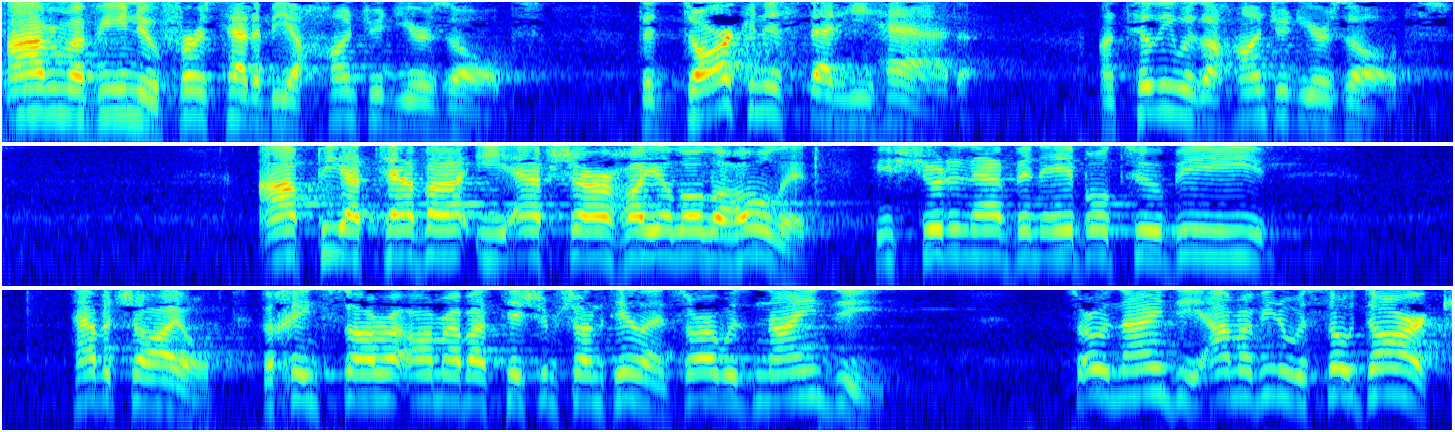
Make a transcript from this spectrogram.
Avram Avinu first had to be a hundred years old. The darkness that he had until he was a hundred years old. He shouldn't have been able to be have a child. Sarah was 90. Sarah was 90. Avram Avinu was so dark.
